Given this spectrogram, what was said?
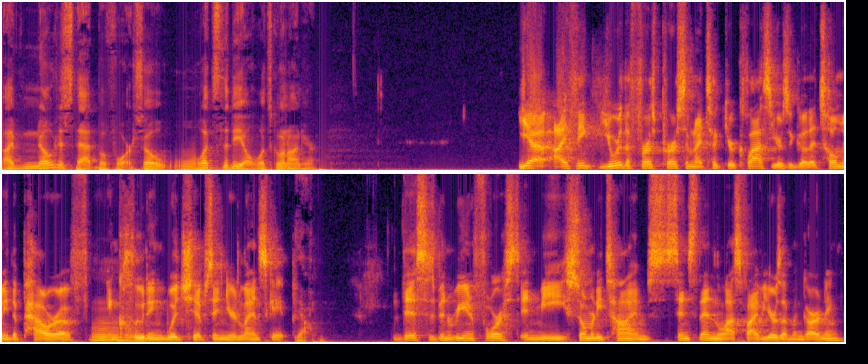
I've noticed that before. So what's the deal? What's going on here? Yeah, I think you were the first person when I took your class years ago that told me the power of mm-hmm. including wood chips in your landscape. Yeah. This has been reinforced in me so many times since then, the last five years I've been gardening.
